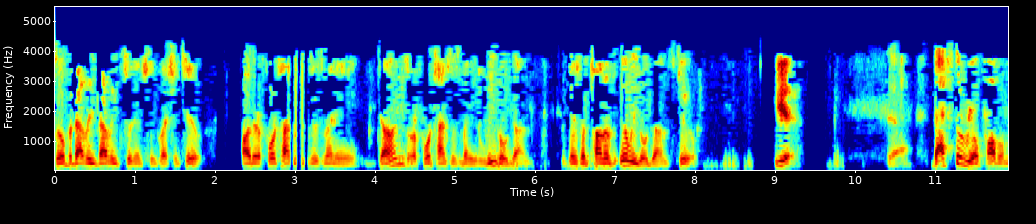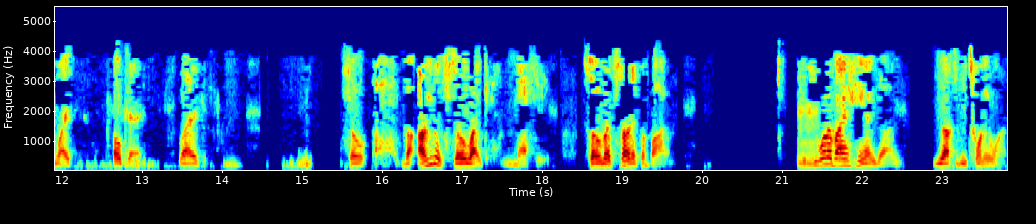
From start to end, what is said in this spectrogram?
So, but that leads, that leads to an interesting question too. Are there four times as many guns or four times as many legal guns? There's a ton of illegal guns too. Yeah. Yeah. That's the real problem. Like, okay, like, so the argument's so like messy. So let's start at the bottom. If you Mhm. want to buy a handgun, you have to be 21.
